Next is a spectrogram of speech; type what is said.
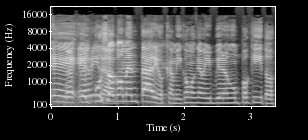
eh, él puso comentarios que a mí como que me hirvieron un poquito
